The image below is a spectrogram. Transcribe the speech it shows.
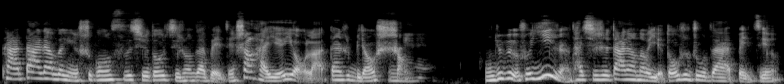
它大量的影视公司其实都集中在北京，上海也有了，但是比较少。你就比如说艺人，他其实大量的也都是住在北京，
